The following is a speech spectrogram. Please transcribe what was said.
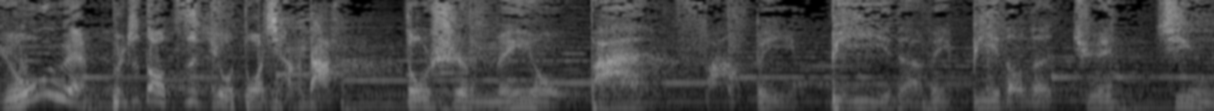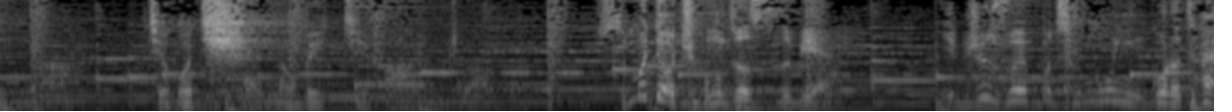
永远不知道自己有多强大。都是没有办法被逼的，被逼到了绝境啊。结果潜能被激发了，你知道吗？什么叫穷则思变？你之所以不成功，你过得太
